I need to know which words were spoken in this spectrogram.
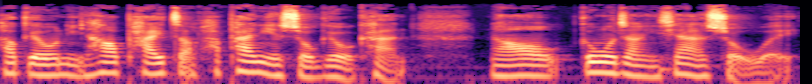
他给我你，他要拍照，他拍你的手给我看，然后跟我讲你现在的手围，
